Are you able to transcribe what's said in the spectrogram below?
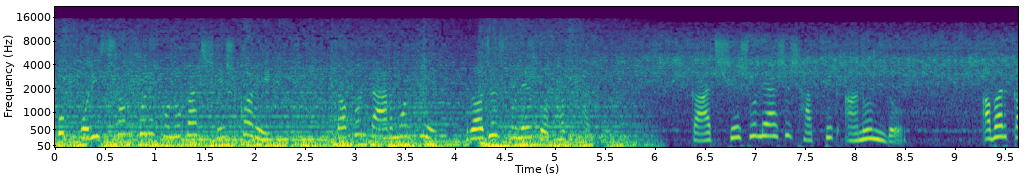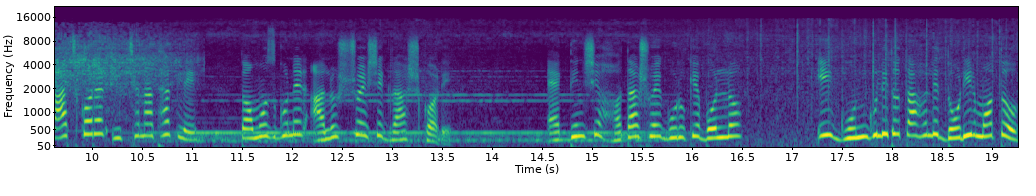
খুব পরিশ্রম করে কোনো কাজ শেষ করে, তখন তার মধ্যে রজস গুণের প্রভাব থাকে। কাজ শেষ হলে আসে সাত্ত্বিক আনন্দ। আবার কাজ করার ইচ্ছা না থাকলে তমস গুণের আলস্য এসে গ্রাস করে। একদিন সে হতাশ হয়ে গুরুকে বলল, এই গুণগুলি তো তাহলে দড়ির মতো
